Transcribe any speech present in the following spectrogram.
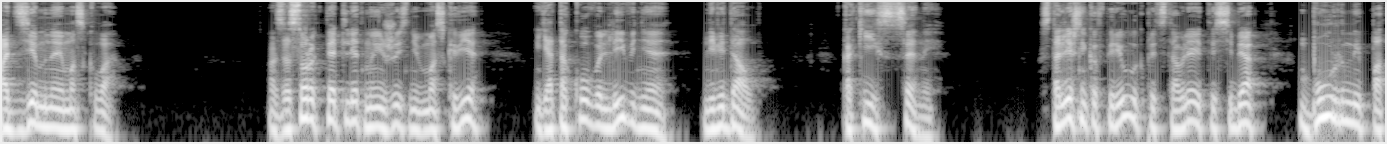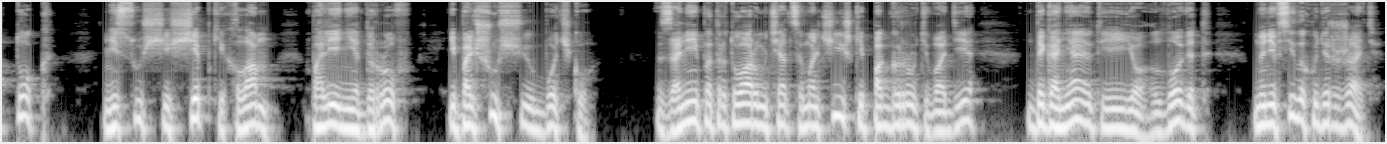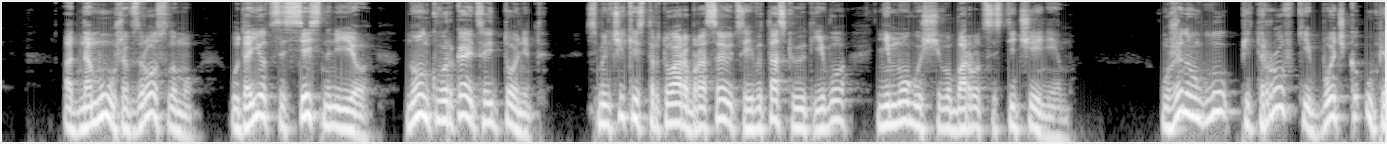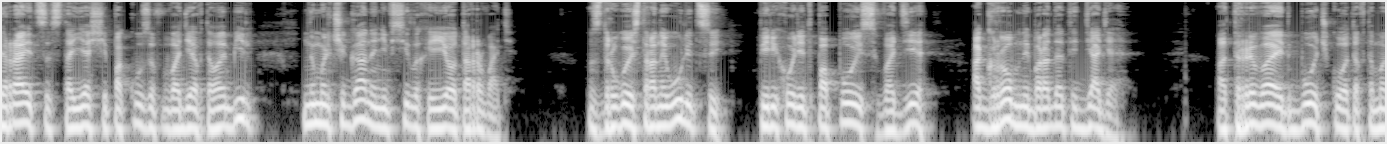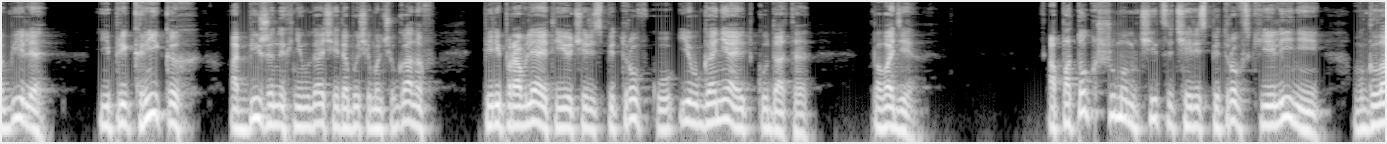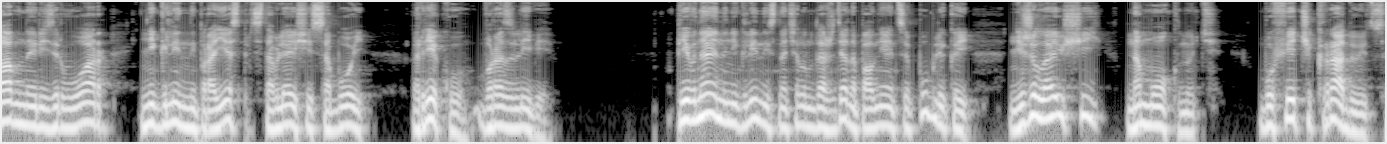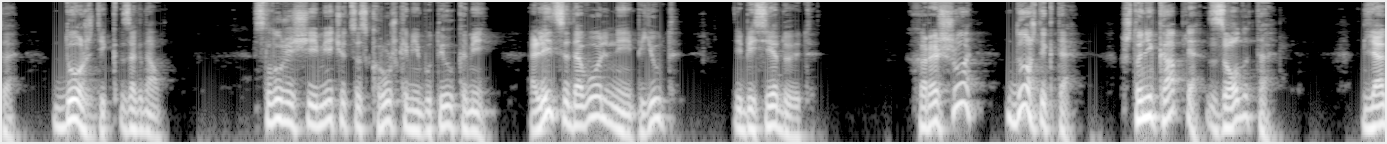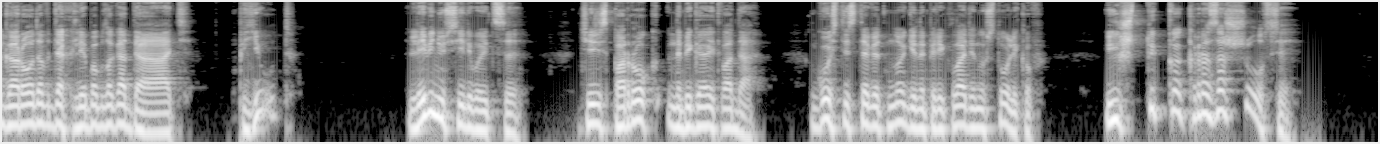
Подземная Москва. За 45 лет моей жизни в Москве я такого ливня не видал. Какие сцены! Столешников переулок представляет из себя бурный поток, несущий щепки, хлам, поленья дров и большущую бочку. За ней по тротуару мчатся мальчишки по грудь в воде, догоняют ее, ловят, но не в силах удержать. Одному уже взрослому Удается сесть на нее, но он кувыркается и тонет. Смельчаки с тротуара бросаются и вытаскивают его, не могущего бороться с течением. Уже на углу Петровки бочка упирается в стоящий по кузов в воде автомобиль, но мальчиганы не в силах ее оторвать. С другой стороны улицы переходит по пояс в воде огромный бородатый дядя. Отрывает бочку от автомобиля и при криках, обиженных неудачей добычи мальчуганов, переправляет ее через Петровку и угоняет куда-то по воде. А поток шумом мчится через Петровские линии в главный резервуар, неглинный проезд, представляющий собой реку в разливе. Пивная на Неглинной с началом дождя наполняется публикой, не желающей намокнуть. Буфетчик радуется, дождик загнал. Служащие мечутся с кружками и бутылками. Лица довольные, пьют и беседуют. Хорошо, дождик-то, что ни капля золота. Для огородов, для хлеба благодать. Пьют. Ливень усиливается. Через порог набегает вода. Гости ставят ноги на перекладину столиков. Ишь ты как разошелся!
